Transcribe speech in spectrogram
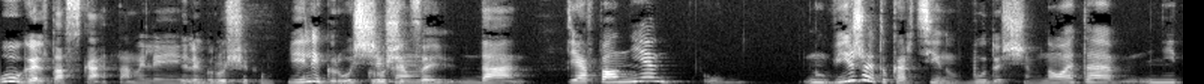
уголь таскать там или... Или грузчиком. Или грузчиком. Грузчицей. Да. Я вполне ну, вижу эту картину в будущем, но это не,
